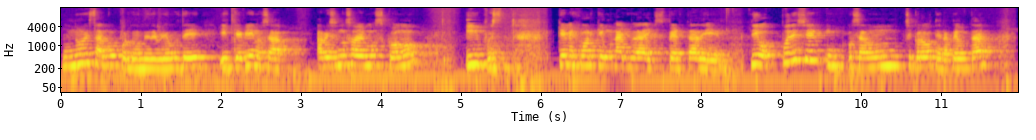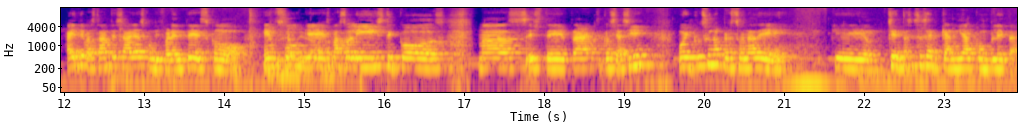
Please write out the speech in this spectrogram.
no es algo por donde deberíamos de ir. Y qué bien, o sea, a veces no sabemos cómo y pues qué mejor que una ayuda experta de... Digo, puede ser, o sea, un psicólogo terapeuta, hay de bastantes áreas con diferentes como enfoques más holísticos, más este, prácticos y así, o incluso una persona de que sientas esa cercanía completa,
